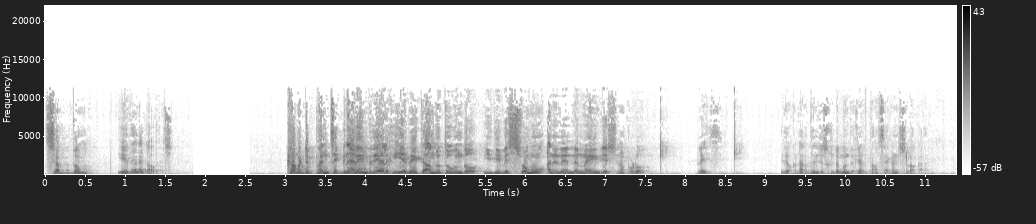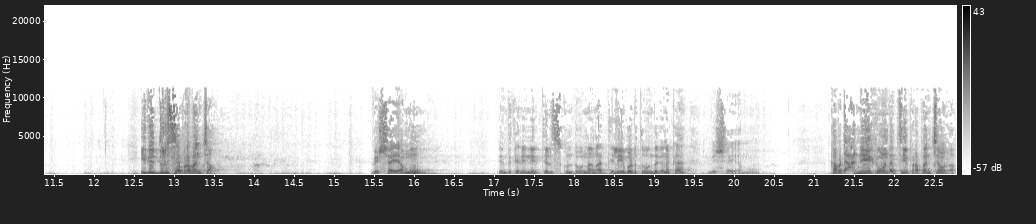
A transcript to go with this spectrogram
శబ్దం ఏదైనా కావచ్చు. కాబట్టి పంచ జ్ఞానేంద్రియాలకి ఏదైతే అందుతూ ఉందో ఇది విశ్వము అని నేను నిర్ణయం చేసినప్పుడు ప్లీజ్ ఇది ఒకటి అర్థం చేసుకుంటే ముందుకు వెళ్తాం సెకండ్ శ్లోక. ఇది దృశ్య ప్రపంచం. విషయము. ఎందుకని నేను తెలుసుకుంటూ ఉన్నాను అది తెలియబడుతూ ఉంది గనక విషయము. కాబట్టి అనేకం ఉండొచ్చు ఈ ప్రపంచంలో.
